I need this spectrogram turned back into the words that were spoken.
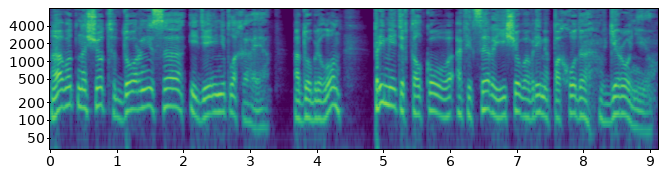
А вот насчет Дорниса идея неплохая. Одобрил он, приметив толкового офицера еще во время похода в Геронию,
